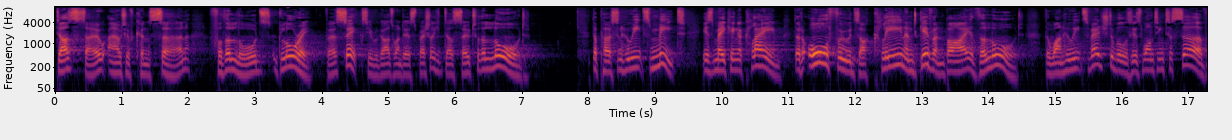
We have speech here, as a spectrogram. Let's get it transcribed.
does so out of concern for the Lord's glory. Verse 6 He regards one day as special, he does so to the Lord. The person who eats meat is making a claim that all foods are clean and given by the Lord. The one who eats vegetables is wanting to serve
